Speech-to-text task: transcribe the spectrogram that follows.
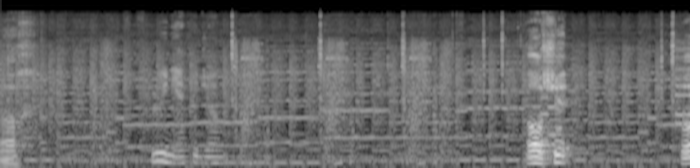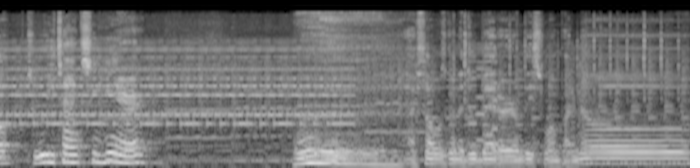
Ugh. What do you mean you have to jump? Oh shit. Well, two E-tanks in here. I thought I was gonna do better on this one, but no. Oh,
